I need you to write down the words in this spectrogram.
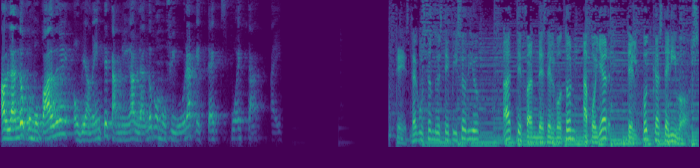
hablando como padre, obviamente también hablando como figura que está expuesta a... ¿Te está gustando este episodio? Hazte fan desde el botón apoyar del podcast de Nivos.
